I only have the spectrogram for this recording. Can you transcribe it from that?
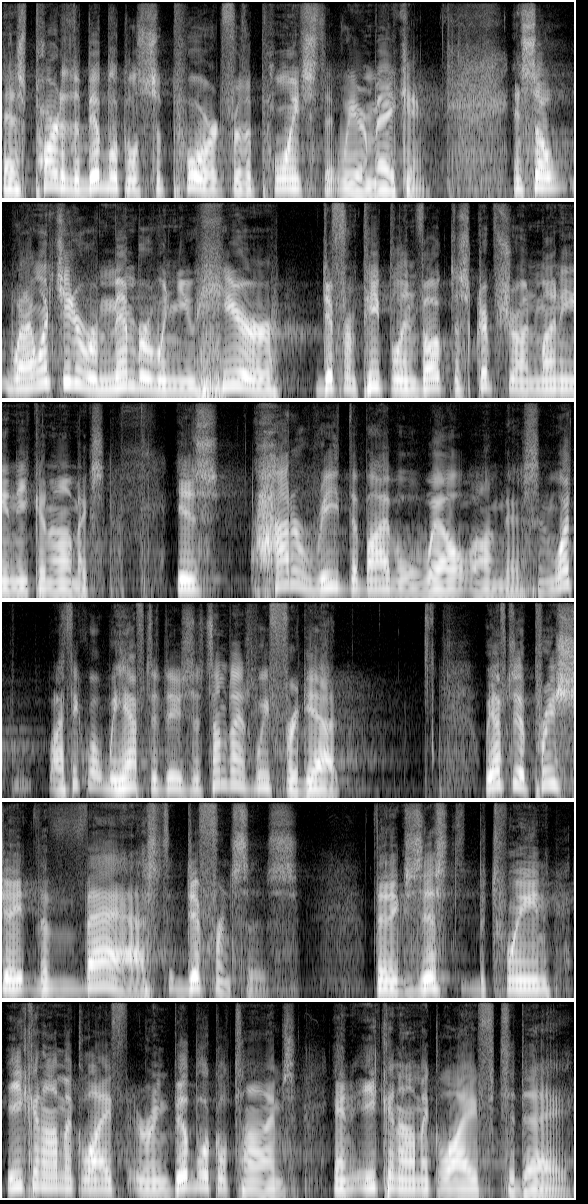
as part of the biblical support for the points that we are making. And so, what I want you to remember when you hear different people invoke the scripture on money and economics is how to read the Bible well on this. And what I think what we have to do is that sometimes we forget. We have to appreciate the vast differences that exist between economic life during biblical times and economic life today.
